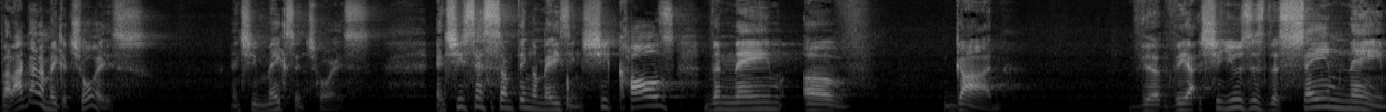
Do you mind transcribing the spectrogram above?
But I got to make a choice. And she makes a choice. And she says something amazing. She calls the name of God. The, the, she uses the same name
